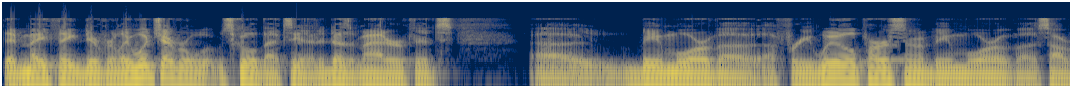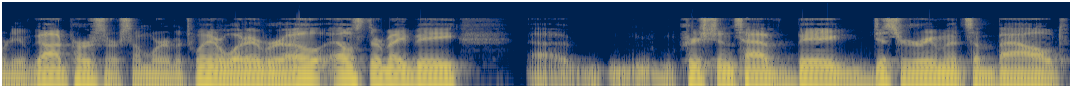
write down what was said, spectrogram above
that may think differently, whichever school that's in, it doesn't matter if it's uh, being more of a, a, free will person or being more of a sovereignty of God person or somewhere in between or whatever else there may be. Uh, Christians have big disagreements about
